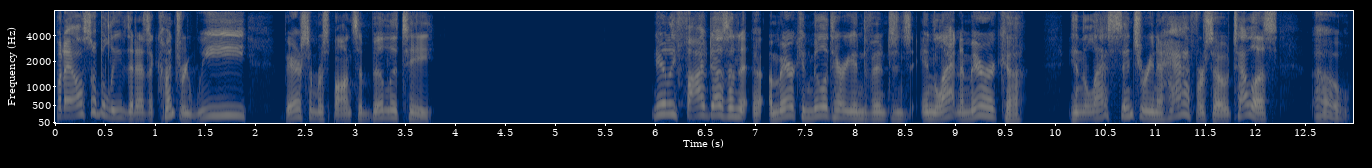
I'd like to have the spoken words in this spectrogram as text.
But I also believe that as a country, we bear some responsibility. Nearly five dozen uh, American military interventions in Latin America in the last century and a half or so tell us, oh,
